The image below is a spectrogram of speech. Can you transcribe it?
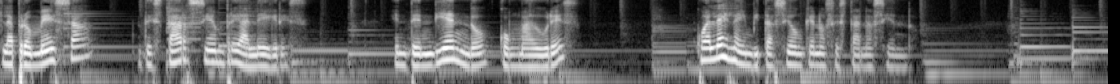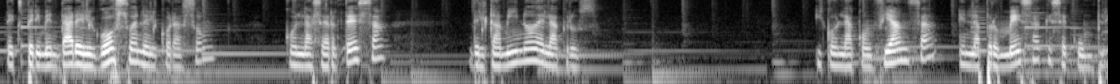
la promesa de estar siempre alegres, entendiendo con madurez cuál es la invitación que nos están haciendo. De experimentar el gozo en el corazón con la certeza del camino de la cruz y con la confianza en la promesa que se cumple.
